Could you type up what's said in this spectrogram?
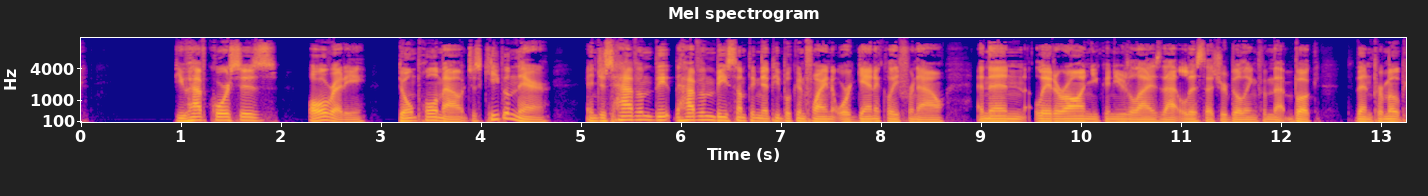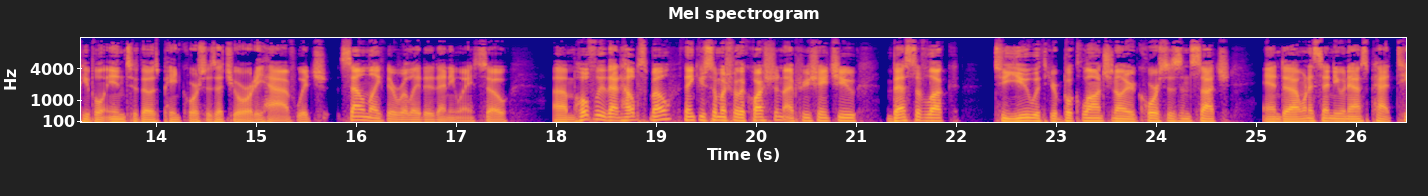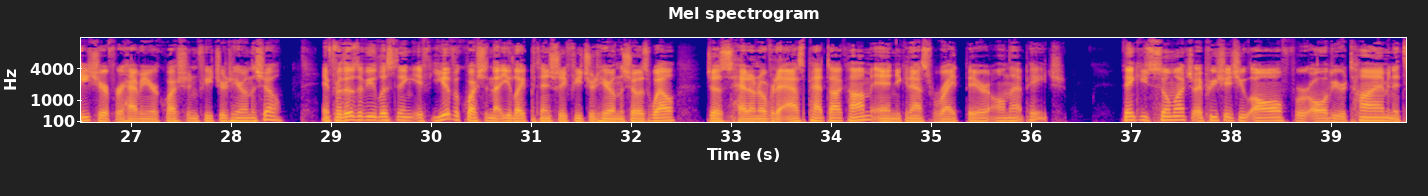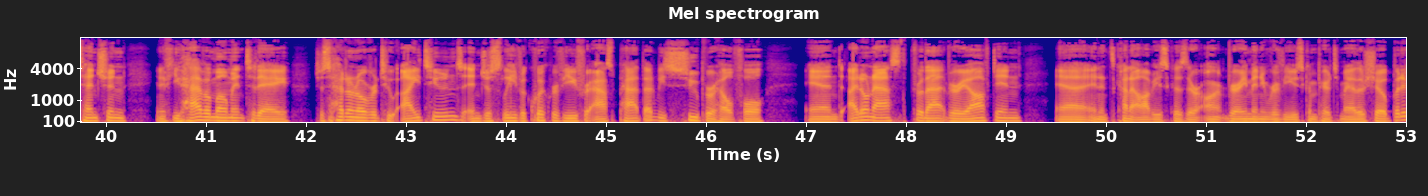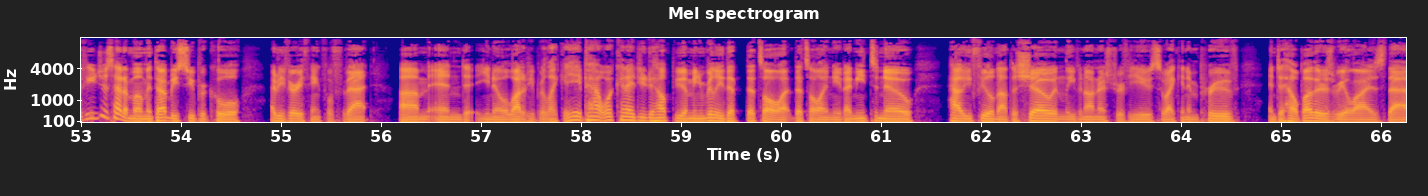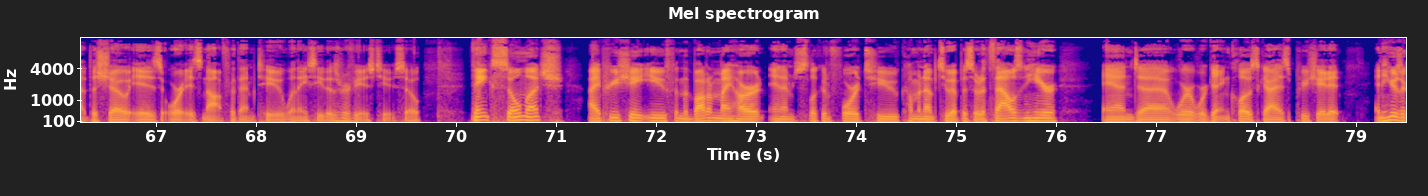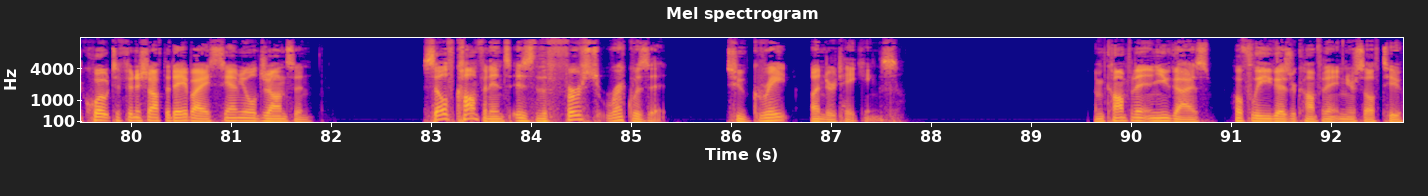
If you have courses already, don't pull them out. Just keep them there and just have them be, have them be something that people can find organically for now. And then later on, you can utilize that list that you're building from that book to then promote people into those paid courses that you already have, which sound like they're related anyway. So um, hopefully that helps, Mo. Thank you so much for the question. I appreciate you. Best of luck to you with your book launch and all your courses and such. And uh, I want to send you an Ask Pat t shirt for having your question featured here on the show. And for those of you listening, if you have a question that you'd like potentially featured here on the show as well, just head on over to askpat.com and you can ask right there on that page. Thank you so much. I appreciate you all for all of your time and attention. And if you have a moment today, just head on over to iTunes and just leave a quick review for Ask Pat. That'd be super helpful. And I don't ask for that very often. Uh, and it's kind of obvious because there aren't very many reviews compared to my other show. But if you just had a moment, that'd be super cool. I'd be very thankful for that. Um, and you know, a lot of people are like, "Hey, Pat, what can I do to help you?" I mean, really, that that's all. That's all I need. I need to know how you feel about the show and leave an honest review so I can improve and to help others realize that the show is or is not for them too when they see those reviews too. So, thanks so much. I appreciate you from the bottom of my heart, and I'm just looking forward to coming up to episode 1000 here and uh, we're we're getting close, guys. Appreciate it. And here's a quote to finish off the day by Samuel Johnson. Self confidence is the first requisite to great undertakings. I'm confident in you guys. Hopefully, you guys are confident in yourself too.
